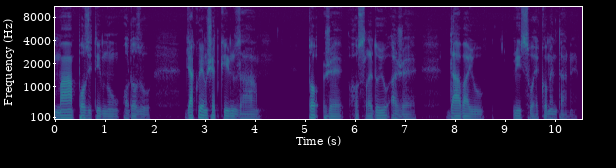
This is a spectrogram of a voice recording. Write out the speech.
má pozitívnu odozvu. Ďakujem všetkým za to, že ho sledujú a že dávajú mi svoje komentáre.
